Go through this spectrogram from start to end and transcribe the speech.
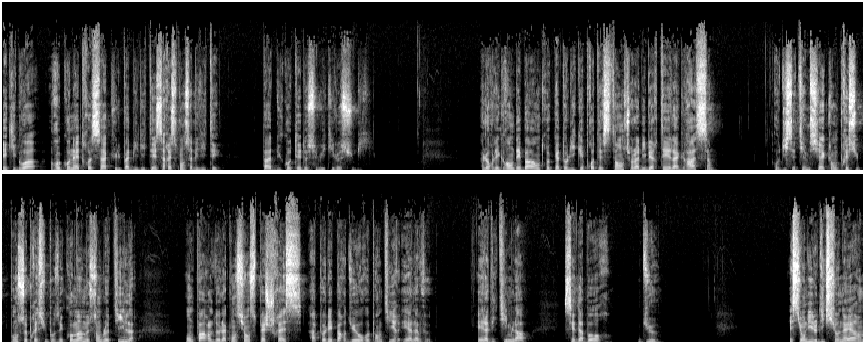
et qui doit reconnaître sa culpabilité, sa responsabilité, pas du côté de celui qui le subit. Alors les grands débats entre catholiques et protestants sur la liberté et la grâce au XVIIe siècle, on, se présupposait commun, me semble-t-il, on parle de la conscience pécheresse appelée par Dieu au repentir et à l'aveu. Et la victime, là, c'est d'abord Dieu. Et si on lit le dictionnaire,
